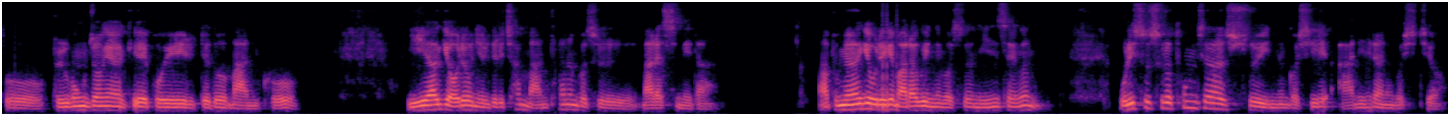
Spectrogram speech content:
또 불공정하게 보일 때도 많고 이해하기 어려운 일들이 참 많다는 것을 말했습니다. 아, 분명하게 우리에게 말하고 있는 것은 인생은 우리 스스로 통제할 수 있는 것이 아니라는 것이죠.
